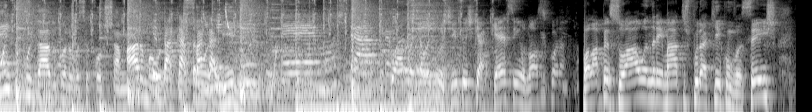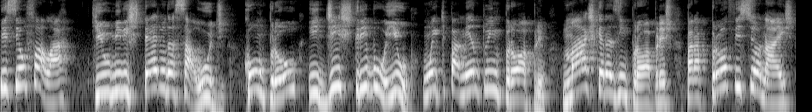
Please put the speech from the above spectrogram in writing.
Muito cuidado quando você for chamar uma outra pessoa. É mostrar pra Claro, vocês. aquelas notícias que aquecem o nosso coração. Olá pessoal, Andrei Matos por aqui com vocês. E se eu falar que o Ministério da Saúde comprou e distribuiu um equipamento impróprio, máscaras impróprias para profissionais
